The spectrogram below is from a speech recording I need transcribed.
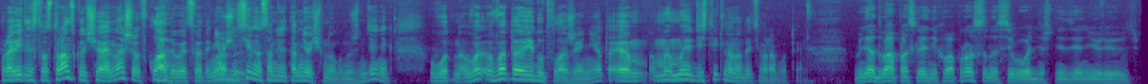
правительство стран, включая наши, вкладывается в это. Не очень сильно, на самом деле там не очень много нужно денег. Вот, в, в это идут вложения. Это, эм, мы, мы действительно над этим работаем. У меня два последних вопроса на сегодняшний день, Юрий Юрьевич.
